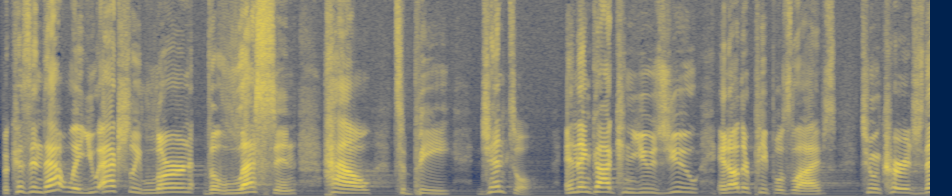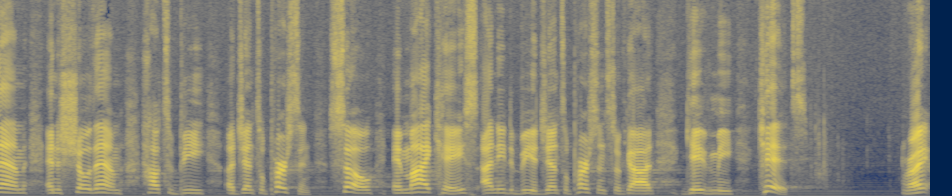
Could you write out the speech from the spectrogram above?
Because in that way, you actually learn the lesson how to be gentle. And then God can use you in other people's lives to encourage them and to show them how to be a gentle person. So, in my case, I need to be a gentle person, so God gave me kids. Right?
